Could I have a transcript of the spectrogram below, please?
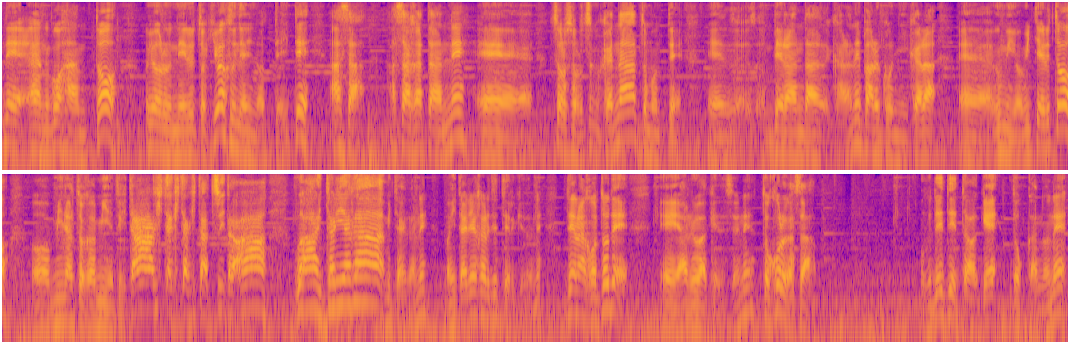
であのご飯と夜寝る時は船に乗っていて朝朝方ね、えー、そろそろ着くかなと思って、えー、ベランダからねバルコニーから、えー、海を見てると港が見えてきた「あー来た来た来た着いた。あーわーイタリアだ!」みたいなね、まあ、イタリアから出てるけどね。でなことで、えー、やるわけですよね。ところがさ僕出てったわけ。どっかのね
